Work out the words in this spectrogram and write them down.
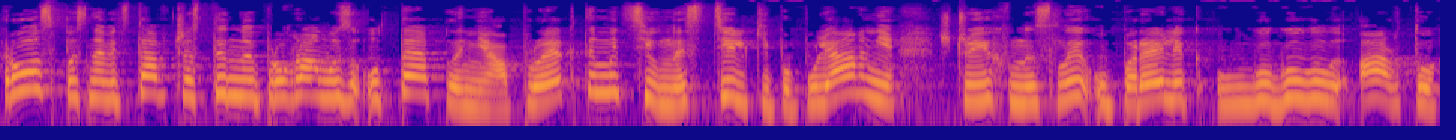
Розпис навіть став частиною програми з утеплення. А проекти митців настільки популярні, що їх внесли у перелік Google Арту,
